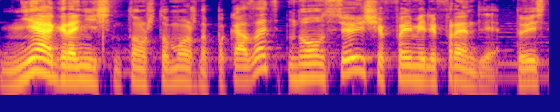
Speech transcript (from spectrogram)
не ограничен в том, что можно показать, но он все еще family friendly. То есть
